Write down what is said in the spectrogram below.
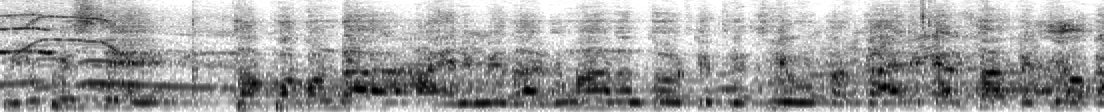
పిలిపిస్తే తప్పకుండా ఆయన మీద అభిమానంతో ప్రతి ఒక్క కార్యకర్త ప్రతి ఒక్క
